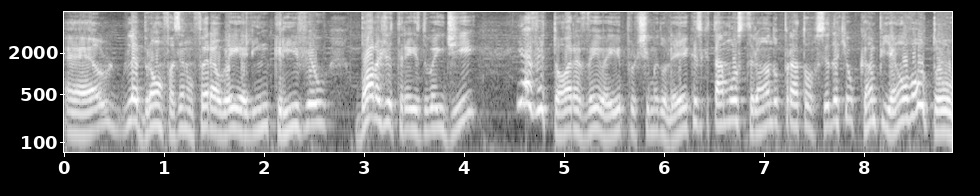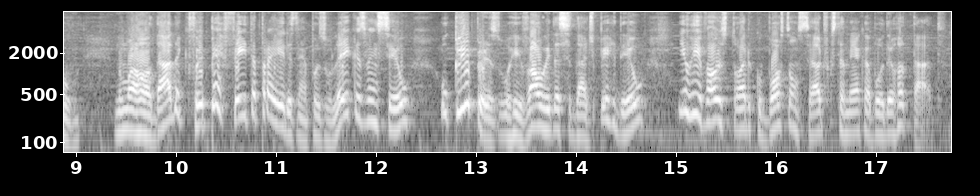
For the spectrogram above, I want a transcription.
é, o LeBron fazendo um fairway ali incrível, bola de três do AD e a vitória veio aí para o time do Lakers que está mostrando para a torcida que o campeão voltou. Numa rodada que foi perfeita para eles, né? Pois o Lakers venceu, o Clippers, o rival da cidade, perdeu e o rival histórico Boston Celtics também acabou derrotado.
